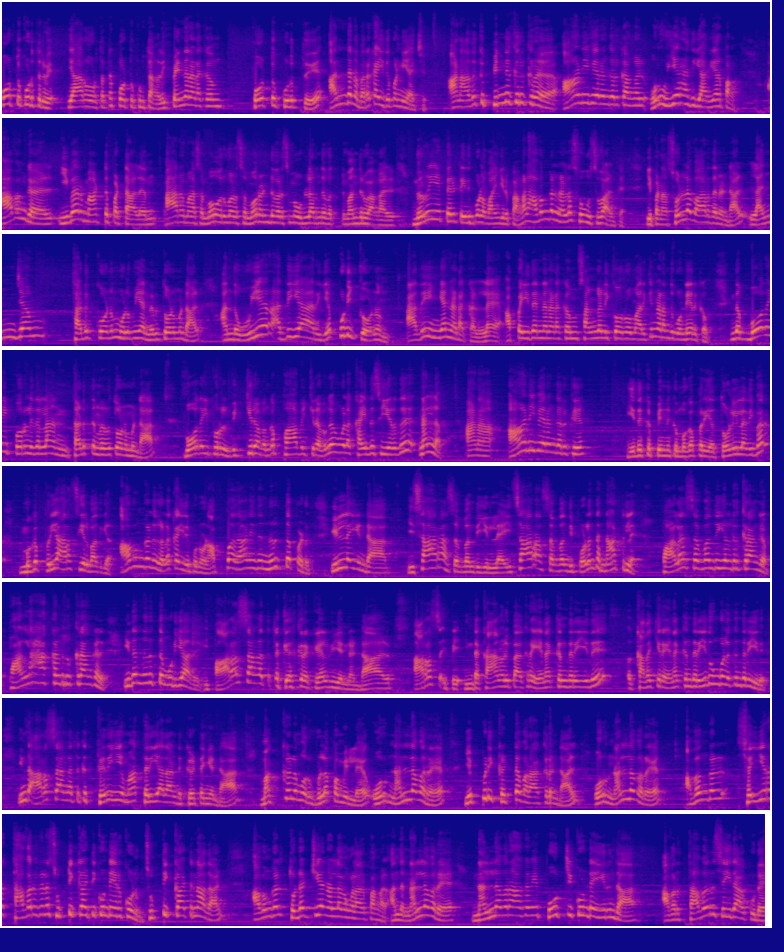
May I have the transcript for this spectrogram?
போட்டு கொடுத்துருவேன் யாரோ ஒருத்தட்ட போட்டு கொடுத்தாங்க. இப்போ என்ன நடக்கும்? போட்டு கொடுத்து அந்த நபரை கைது பண்ணியாச்சு. ஆனால் அதுக்கு பின்னுக்கு இருக்கிற ஆணி வீரங்க இருக்காங்க? ஒரு உயர் அதிகாரியா இருப்பாங்க. அவங்க இவர் மாட்டுப்பட்டாலும் ஆறு மாசமோ ஒரு வருஷமோ ரெண்டு வருஷமோ உள்ள இருந்து வந்துருவாங்க. நிறைய பேர்கிட்ட இது போல வாங்கியிருப்பாங்க. அவங்க நல்ல சொகுசு வாழ்க்கை. இப்போ நான் சொல்ல வாரதன் என்றால் லஞ்சம் தடுக்கணும் முழுமையாக நிறுத்தணும் என்றால் அந்த உயர் அதிகாரியை பிடிக்கணும். அது இங்கே நடக்கல. அப்போ இது என்ன நடக்கும்? சங்கிலி கோர்வ மாதிரிக்கு நடந்து கொண்டே இருக்கும். இந்த போதைப் பொருள் இதெல்லாம் தடுத்து நிறுத்தணும்டா போதைப் பொருள் விற்கிறவங்க பாவிக்கிறவங்க இவங்களை கைது செய்யறது நல்ல. ஆனால் ஆணிவேரங்க இருக்குது இதுக்கு பின்னுக்கு மிகப்பெரிய தொழிலதிபர் மிகப்பெரிய அரசியல்வாதிகள் அவங்களுகளை கைது பண்ணணும். அப்பதான் இது நிறுத்தப்படும். இல்லைண்டா இசாரா செவ்வந்தி இல்லை. இசாரா செவ்வந்தி போல இந்த நாட்டில் பல செவ்வந்திகள் இருக்கிறாங்க பல ஆக்கள் இருக்கிறாங்க. இதை நிறுத்த முடியாது. இப்போ அரசாங்கத்திட்ட கேட்குற கேள்வி என்னென்றால் அரசு இப்போ இந்த காணொளி பார்க்குற எனக்கும் தெரியுது கதைக்கிற எனக்கும் தெரியுது உங்களுக்கும் தெரியுது. இந்த அரசாங்கத்துக்கு தெரியுமா தெரியாதான்னு கேட்டீங்கன்னா மக்களும் ஒரு விளப்பம் இல்லை. ஒரு நல்லவரை எப்படி கெட்டவராக்குறண்டால் ஒரு நல்லவரை அவங்கள் செய்கிற தவறுகளை சுட்டி காட்டி கொண்டே இருக்கணும். சுட்டி காட்டினாதான் அவங்கள் தொடர்ச்சியாக நல்லவங்களாக இருப்பாங்க. அந்த நல்லவரை நல்லவராகவே போற்றி கொண்டே இருந்தால் அவர் தவறு செய்தால் கூட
